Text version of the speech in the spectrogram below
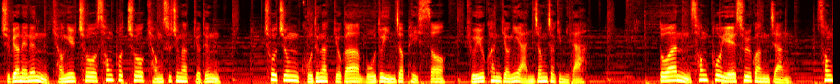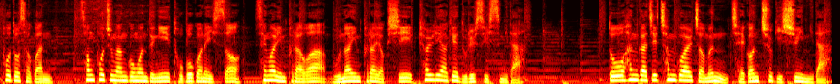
주변에는 경일초, 성포초, 경수중학교 등 초중 고등학교가 모두 인접해 있어 교육 환경이 안정적입니다. 또한 성포예술광장, 성포도서관, 성포중앙공원 등이 도보권에 있어 생활 인프라와 문화 인프라 역시 편리하게 누릴 수 있습니다. 또 한 가지 참고할 점은 재건축 이슈입니다.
